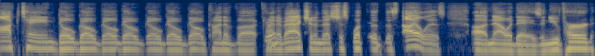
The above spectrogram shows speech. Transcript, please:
octane go go go go go go go kind of uh kind Yeah. of action and that's just what the the style is uh nowadays and you've heard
